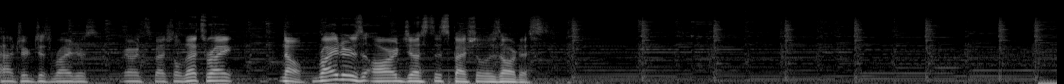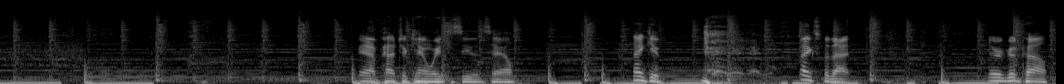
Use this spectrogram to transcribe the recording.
Patrick, just writers. We aren't special. That's right. No, writers are just as special as artists. Yeah, Patrick can't wait to see the tail. Thank you. Thanks for that. You're a good pal.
